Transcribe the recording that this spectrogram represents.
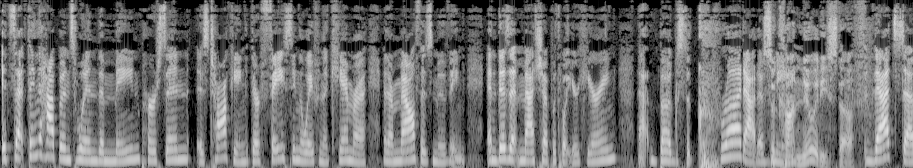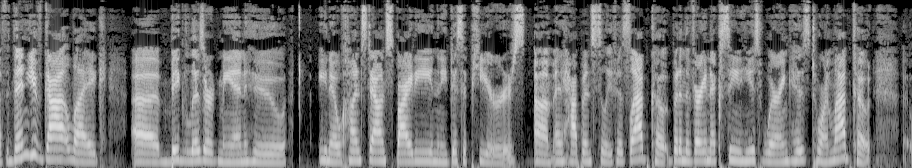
it's that thing that happens when the main person is talking, they're facing away from the camera and their mouth is moving and it doesn't match up with what you're hearing. That bugs the crud out of So me continuity stuff. that stuff. Then you've got like a big lizard man who, you know, hunts down Spidey and then he disappears um, and happens to leave his lab coat. But in the very next scene, he's wearing his torn lab coat. Uh,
